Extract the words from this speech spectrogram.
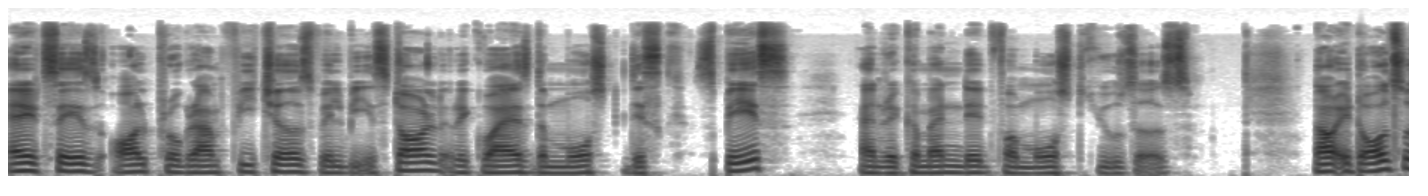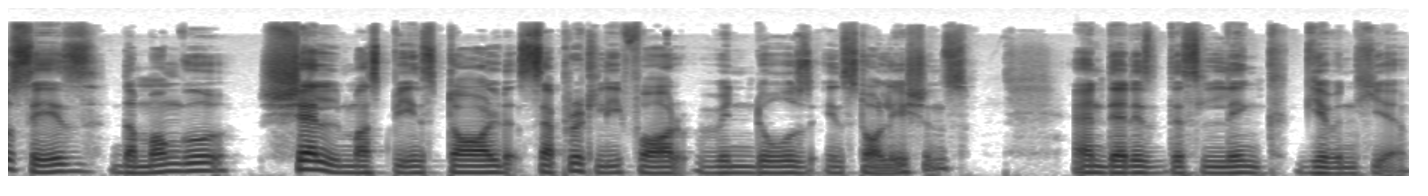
And it says all program features will be installed requires the most disk space and recommended for most users. Now it also says the mongo shell must be installed separately for windows installations and there is this link given here.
